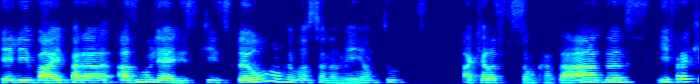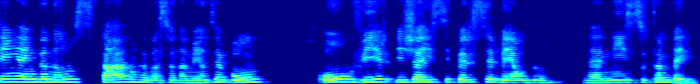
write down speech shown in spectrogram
ele vai para as mulheres que estão no relacionamento, aquelas que são casadas, e para quem ainda não está no relacionamento, é bom ouvir e já ir se percebendo né, nisso também.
